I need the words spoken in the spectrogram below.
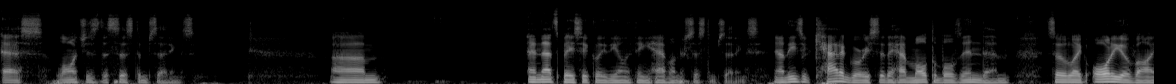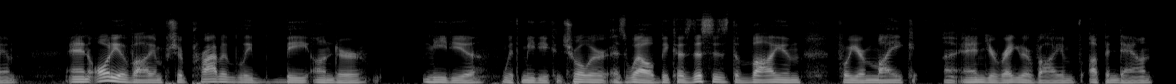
S launches the system settings. Um, and that's basically the only thing you have under system settings. Now these are categories, so they have multiples in them. So like audio volume, and audio volume should probably be under media with media controller as well because this is the volume for your mic uh, and your regular volume up and down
